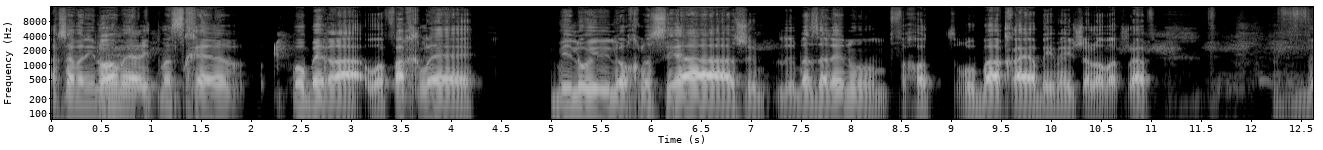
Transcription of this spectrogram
עכשיו, אני לא אומר התמסחר פה ברע, הוא הפך לבילוי לאוכלוסייה שלמזלנו, לפחות רובה חיה בימי שלום עכשיו. ו...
